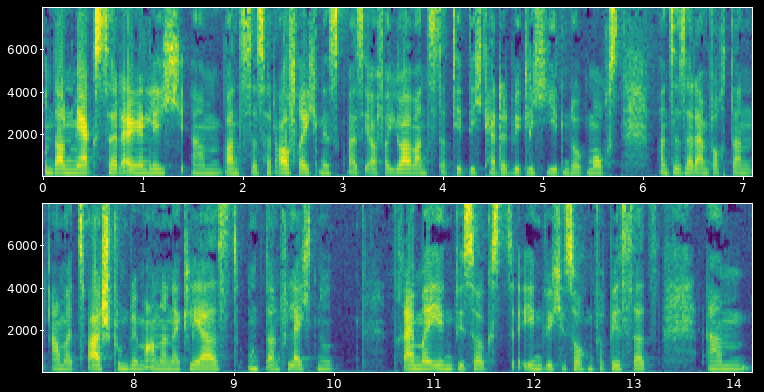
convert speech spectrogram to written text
Und dann merkst du halt eigentlich, ähm, wenn du das halt aufrechnest, quasi auf ein Jahr, wenn du der Tätigkeit halt wirklich jeden Tag machst, wenn du das halt einfach dann einmal zwei Stunden dem anderen erklärst und dann vielleicht nur dreimal irgendwie sagst, irgendwelche Sachen verbesserst, ähm,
